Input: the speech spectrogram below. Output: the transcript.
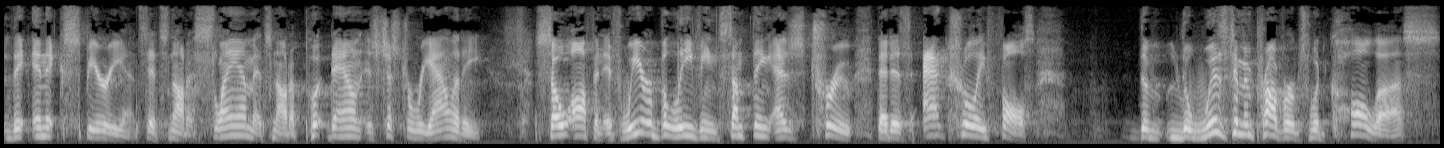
the inexperienced. It's not a slam, it's not a put down, it's just a reality. So often, if we are believing something as true that is actually false, the, the wisdom in Proverbs would call us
